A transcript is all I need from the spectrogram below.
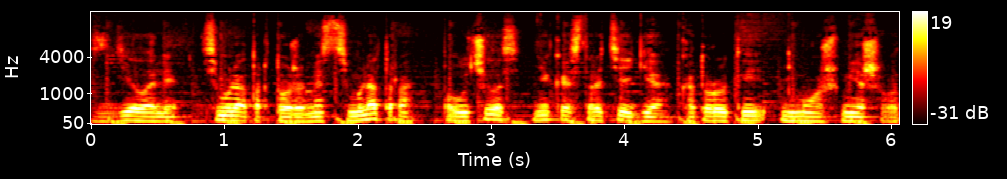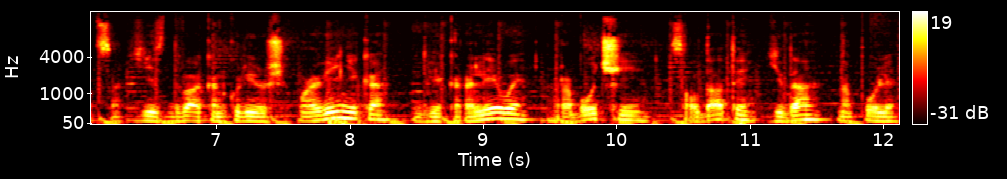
Сделали симулятор тоже. Вместо симулятора получилась некая стратегия, в которую ты не можешь вмешиваться. Есть два конкурирующих муравейника, две королевы, рабочие, солдаты, еда на поле.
